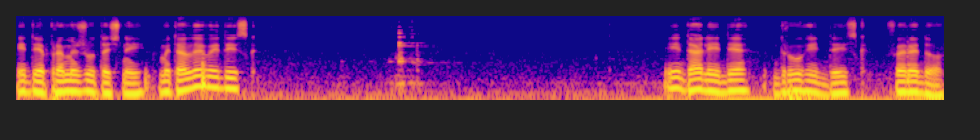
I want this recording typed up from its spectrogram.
Іде промежуточний металевий диск. І далі йде другий диск Фередо.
